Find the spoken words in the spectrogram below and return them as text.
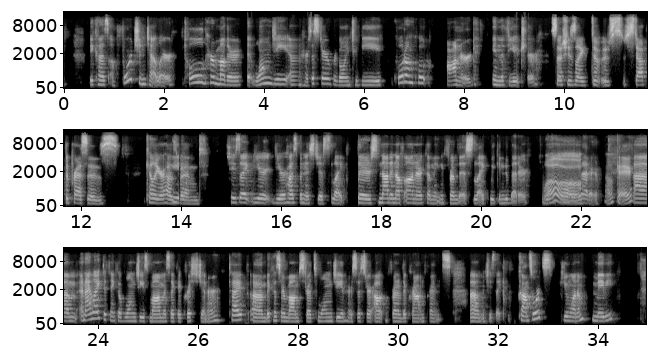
because a fortune teller told her mother that Wang Ji and her sister were going to be quote unquote honored in the future. So she's like, stop the presses, kill your husband. Yeah. She's like, your your husband is just like, there's not enough honor coming from this. Like, we can do better. Whoa. Better. Okay. Um, and I like to think of Wang Ji's mom as like a Kris Jenner type, um, because her mom struts Wang Ji and her sister out in front of the crown prince. Um, and she's like, consorts, do you want them? Maybe.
